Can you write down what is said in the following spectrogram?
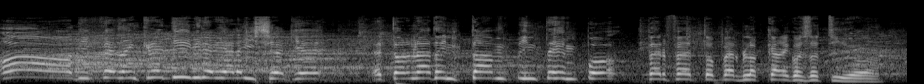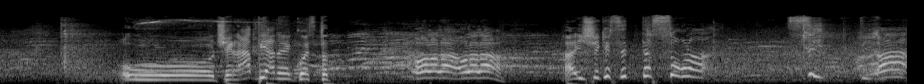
Oh, difesa incredibile di Alice che è tornato in, tam- in tempo perfetto per bloccare questo tiro. Uh, c'è rabbia in questo. Oh là là, oh là là. Alice che si da sola. Sì. Ah,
